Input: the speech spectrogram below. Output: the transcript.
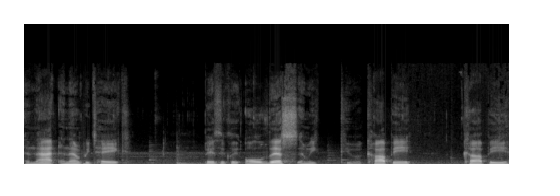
and that. And then if we take basically all of this and we do a copy, copy,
